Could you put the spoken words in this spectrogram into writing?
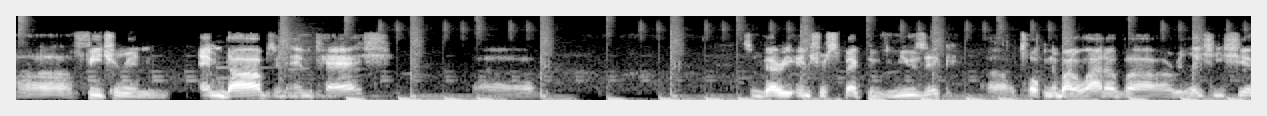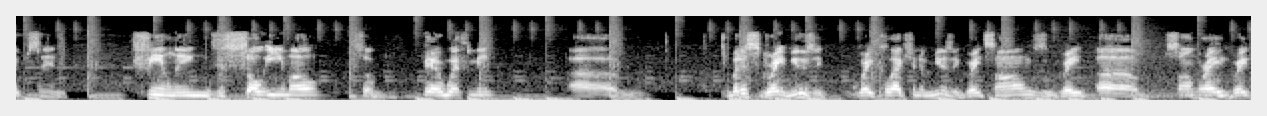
uh, featuring M Dobbs and M Cash. Uh, some very introspective music, uh, talking about a lot of uh, relationships and feelings. It's so emo, so bear with me. Um, but it's great music, great collection of music, great songs, great uh, songwriting, great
